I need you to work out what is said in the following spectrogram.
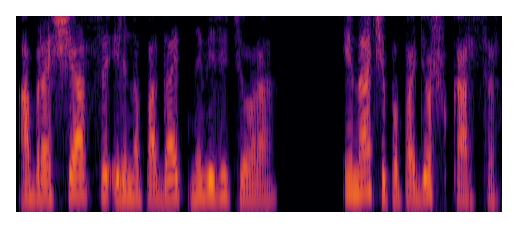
Обращаться или нападать на визитера. Иначе попадешь в карцер.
